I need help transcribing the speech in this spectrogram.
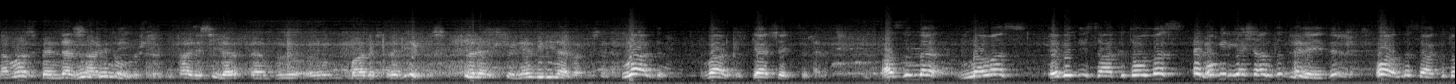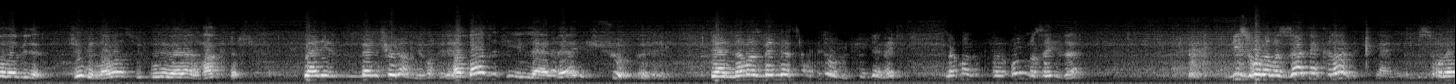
Namaz benden sabit olmuştur ifadesiyle ben bunu e, bağdaştırabilir miyiz? Öyle söyleyen veliler var mesela. Vardır, vardır, gerçektir. Aslında namaz ebedi sakıt olmaz, Evet. o bir yaşantı düzeyidir. evet. O anda sakıt olabilir. Çünkü namaz hükmünü veren haktır. Yani ben şöyle anlıyorum. Ha, bazı fiillerde Hayır, şu. Yani namaz benden sabit olmuştur demek. Namaz olmasaydı da biz o namazı zaten kılardık. Yani biz ona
